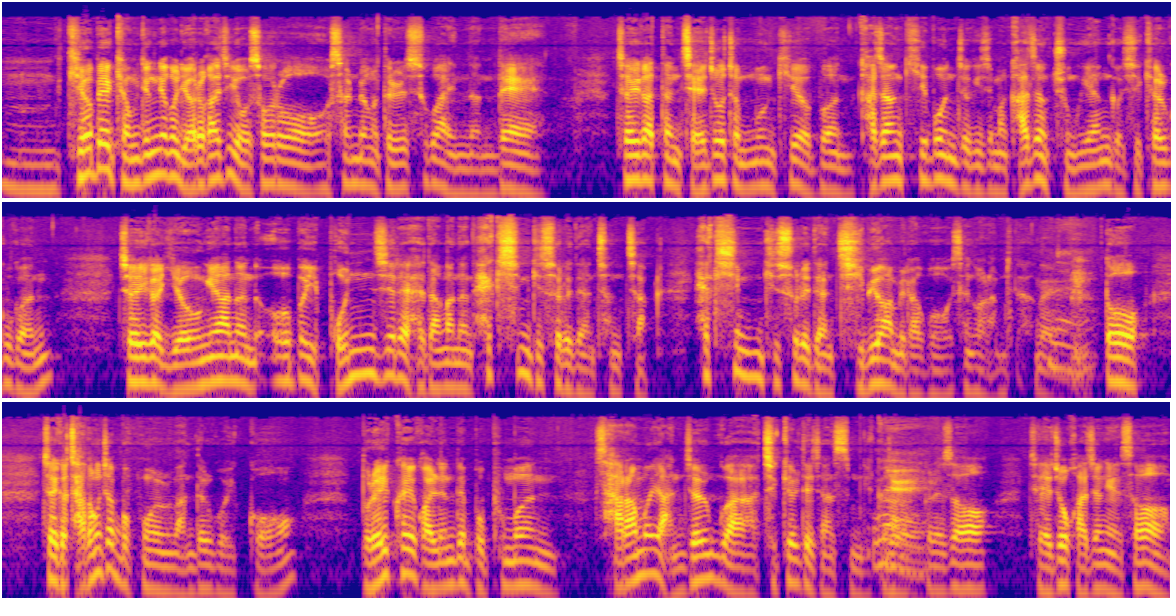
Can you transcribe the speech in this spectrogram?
음, 기업의 경쟁력을 여러 가지 요소로 설명을 드릴 수가 있는데 저희 같은 제조 전문 기업은 가장 기본적이지만 가장 중요한 것이 결국은 저희가 영위하는 업의 본질에 해당하는 핵심 기술에 대한 천착, 핵심 기술에 대한 집요함이라고 생각을 합니다. 네. 또 저희가 자동차 부품을 만들고 있고 브레이크에 관련된 부품은 사람의 안전과 직결되지 않습니까? 네. 그래서 제조 과정에서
